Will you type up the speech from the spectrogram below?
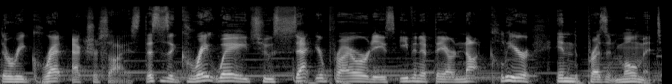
the regret exercise. This is a great way to set your priorities even if they are not clear in the present moment.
